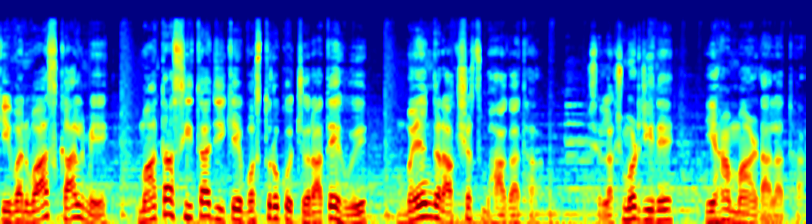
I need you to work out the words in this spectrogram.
कि वनवास काल में माता सीता जी के वस्त्रों को चुराते हुए मयंग राक्षस भागा था। इसे लक्ष्मण जी ने यहाँ मार डाला था।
